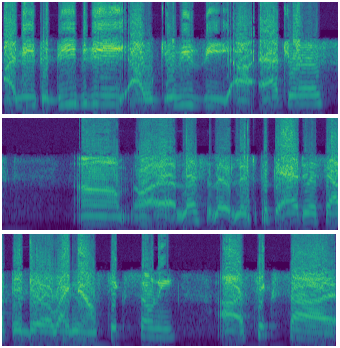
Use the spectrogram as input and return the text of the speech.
I need the DVD. I will give you the uh, address. Um, uh, let's let, let's put the address out there, Daryl, right now. Six Sony, uh, six uh,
